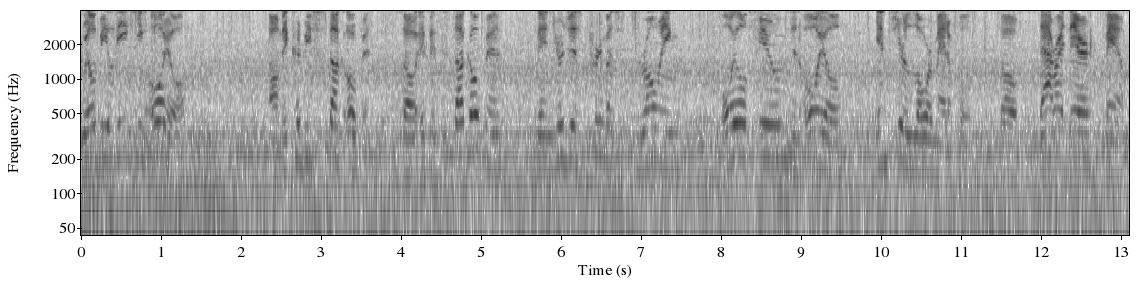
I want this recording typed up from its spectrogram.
will be leaking oil um, it could be stuck open. So if it's stuck open, then you're just pretty much throwing oil fumes and oil into your lower manifold. So that right there, bam,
